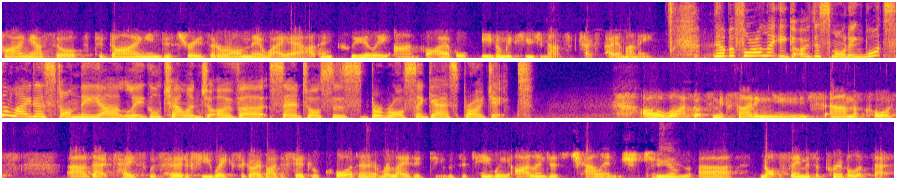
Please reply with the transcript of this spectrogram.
tying ourselves to dying industries that are on their way out and clearly aren't viable, even with huge amounts of taxpayer money. Now, before I let you go this morning, what's the latest on the uh, legal challenge over Santos's Barossa gas project? Oh, well, I've got some exciting news. Um, of course, uh, that case was heard a few weeks ago by the federal court, and it related to it was the Tiwi Islanders' challenge to yep. uh, NOPSEMA's approval of that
